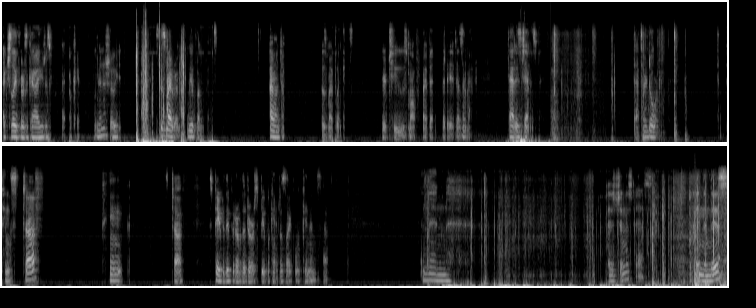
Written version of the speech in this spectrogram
Actually, there was a guy who just, okay, I'm gonna show you. This is my room. We have bunk beds. I'm on top. Those are my blankets. They're too small for my bed, but it doesn't matter. That is Jenna's bed. That's our door. The pink stuff. Pink stuff. It's paper they put over the door so people can't just like look in and stuff. And then Jenna's desk. Okay, and then this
